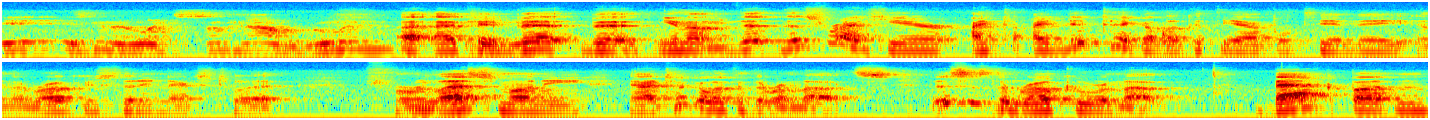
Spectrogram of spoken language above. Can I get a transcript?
is gonna like somehow ruin. Uh, okay, the- but, but you know th- this right here, I, t- I did take a look at the Apple TV and the Roku sitting next to it for Mhm. less money, and I took a look at the remotes. This is the Roku remote: back button,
